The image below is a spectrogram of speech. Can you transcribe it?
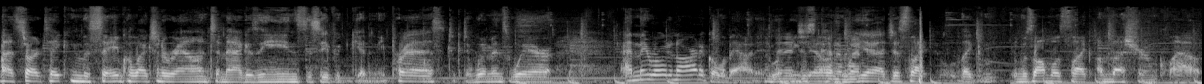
I started taking the same collection around to magazines to see if we could get any press, took it to women's wear, and they wrote an article about it. And then it just kind of went- Yeah, just like like it was almost like a mushroom cloud.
